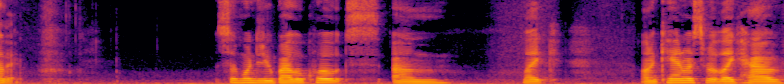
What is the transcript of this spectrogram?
okay. So I'm going to do Bible quotes, um, like on a canvas, but like have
